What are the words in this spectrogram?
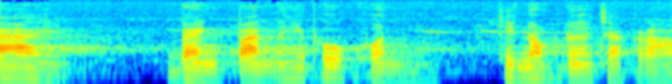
ได้แบ่งปันให้ผู้คนที่นอกเหนือจากเรา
